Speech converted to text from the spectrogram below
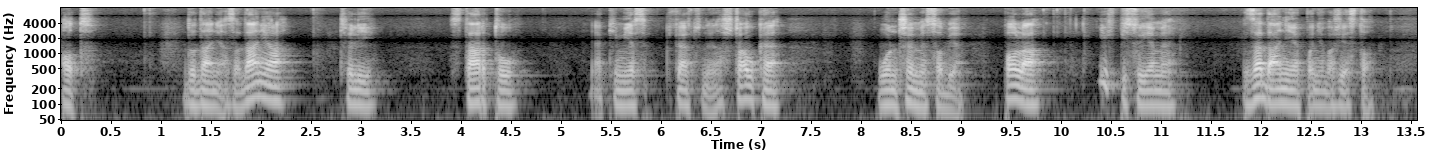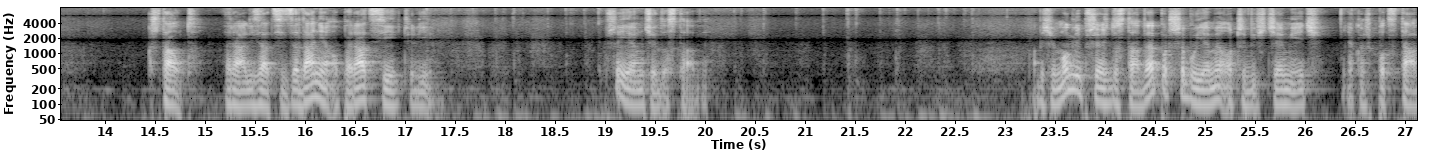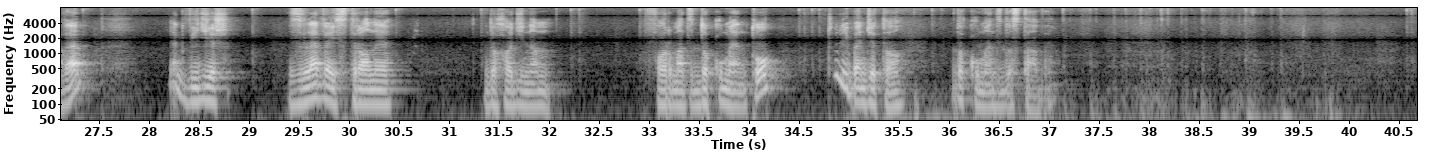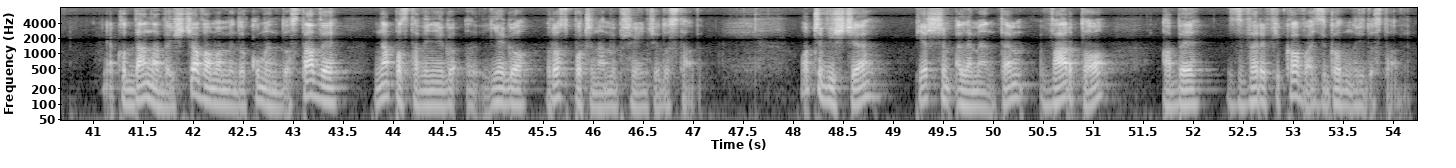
od dodania zadania, czyli startu, jakim jest klikając tutaj na strzałkę, łączymy sobie pola i wpisujemy zadanie, ponieważ jest to kształt realizacji zadania, operacji, czyli przyjęcie dostawy. Abyśmy mogli przyjąć dostawę, potrzebujemy oczywiście mieć jakąś podstawę. Jak widzisz, z lewej strony dochodzi nam format dokumentu, czyli będzie to dokument dostawy. Jako dana wejściowa mamy dokument dostawy, na podstawie niego, jego rozpoczynamy przejęcie dostawy. Oczywiście pierwszym elementem warto, aby zweryfikować zgodność dostawy.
